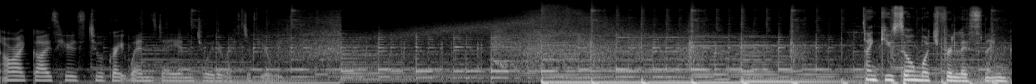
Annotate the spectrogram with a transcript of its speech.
All right, guys, here's to a great Wednesday and enjoy the rest of your week. Thank you so much for listening.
